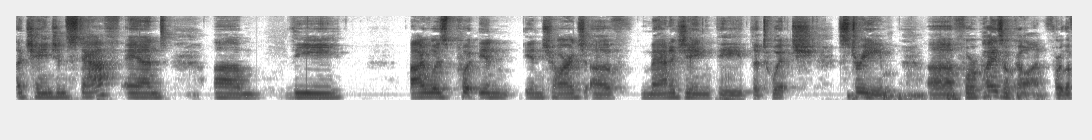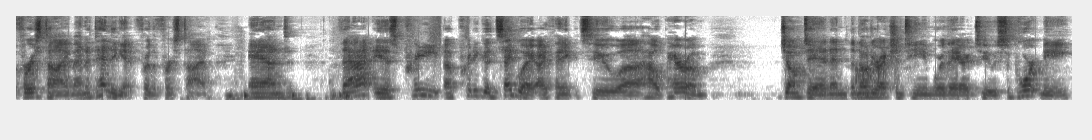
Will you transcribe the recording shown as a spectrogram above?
a change in staff, and um, the I was put in in charge of managing the the Twitch stream uh, for PaizoCon for the first time and attending it for the first time, and that is pretty a pretty good segue, I think, to uh, how Param jumped in and the Know Direction team were there to support me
